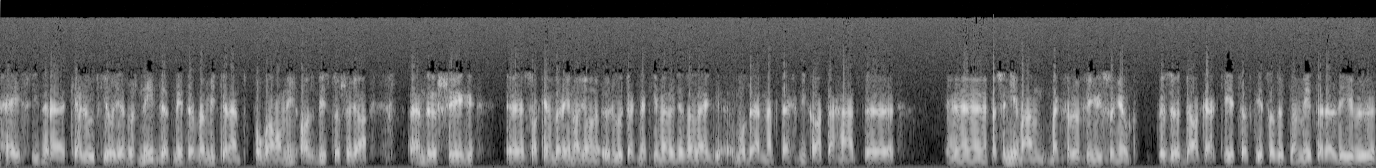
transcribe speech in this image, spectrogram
helyszínre került ki, hogy ez most négyzetméterben mit jelent fogalmam, az biztos, hogy a rendőrség szakemberei nagyon örültek neki, mert hogy ez a legmodernebb technika, tehát Persze nyilván megfelelő fényviszonyok között, de akár 200-250 méterrel lévő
